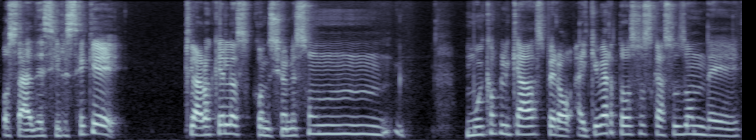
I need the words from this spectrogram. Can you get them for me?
O sea, decirse que, claro que las condiciones son muy complicadas, pero hay que ver todos esos casos donde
